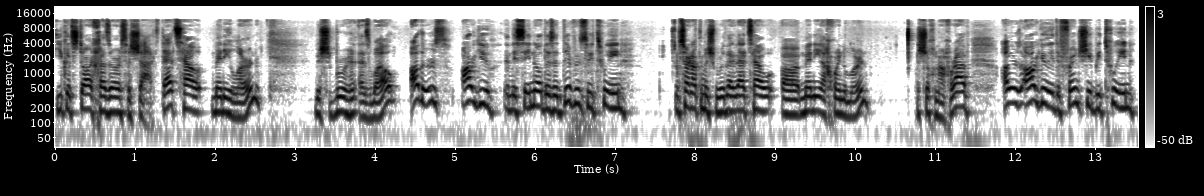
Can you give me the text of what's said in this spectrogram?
You could start chazaras hashatz. That's how many learn. Mishabur as well. Others argue and they say no. There's a difference between. I'm sorry, not the Mishabur. That's how uh, many achronim learn. Others argue they differentiate between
